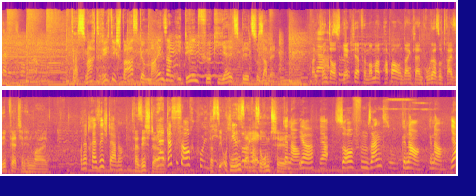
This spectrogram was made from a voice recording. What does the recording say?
Der Zunge. Das macht richtig Spaß, gemeinsam Ideen für Kiels Bild zu sammeln. Man Ja, könnte aus. Gag ja für Mama, Papa und deinen kleinen Bruder so drei Seepferdchen hinmalen. Oder drei Seesterne. Drei Seesterne. Ja, das ist auch cool. dass die unten links so einfach so hängen. rumchillen. Genau. Ja. Ja, So auf dem Sand so. genau, genau. Ja,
